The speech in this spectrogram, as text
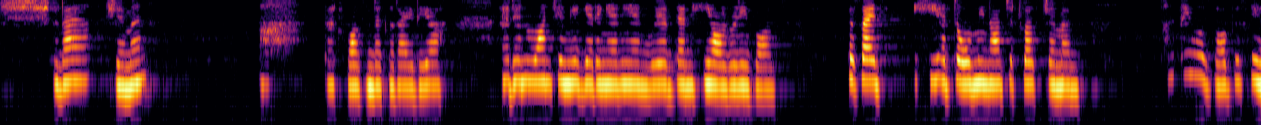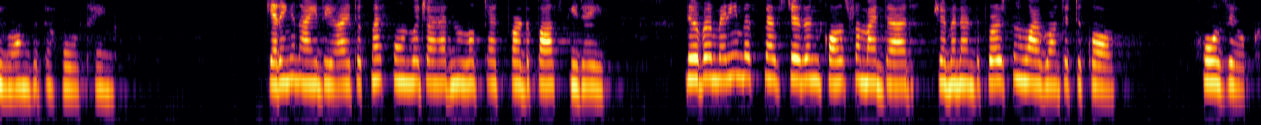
Should I ask Jimin? Ah, that wasn't a good idea. I didn't want Yoongi getting any angrier than he already was. Besides, he had told me not to trust Jimin. Something was obviously wrong with the whole thing. Getting an idea, I took my phone, which I hadn't looked at for the past few days. There were many missed messages and calls from my dad, Jimin, and the person who I wanted to call, Hoseok.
